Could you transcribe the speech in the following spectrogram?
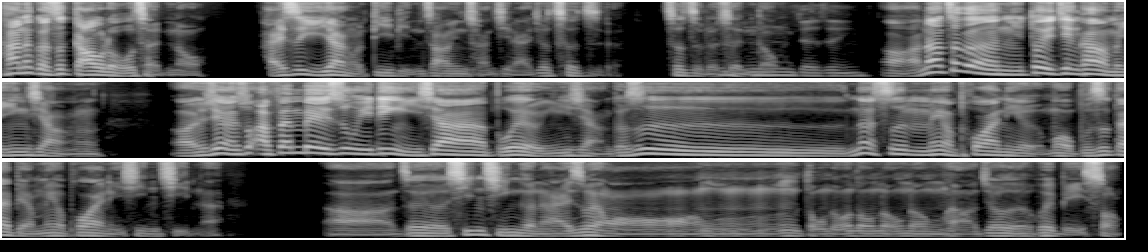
他那个是高楼层哦。还是一样有低频噪音传进来，就车子的车子的震动啊。那这个你对健康有没有影响啊？有些人说啊，分贝数一定以下不会有影响，可是那是没有破坏你耳膜，不是代表没有破坏你心情啊。啊，这个心情可能还是会嗡咚咚咚咚咚哈，就会被送。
